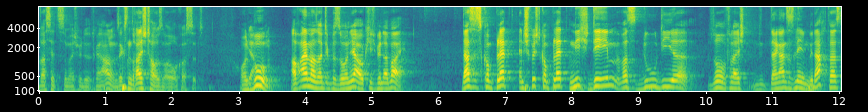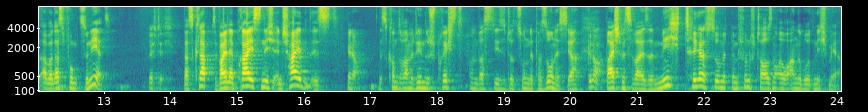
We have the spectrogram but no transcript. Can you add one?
was jetzt zum Beispiel, keine Ahnung, 36.000 Euro kostet. Und Ja. boom, auf einmal sagt die Person, ja, okay, ich bin dabei. Das ist komplett, entspricht komplett nicht dem, was du dir so vielleicht dein ganzes Leben gedacht hast, aber das funktioniert. Richtig. Das klappt, weil der Preis nicht entscheidend ist. Genau. Das kommt darauf an, mit wem du sprichst und was die Situation der Person ist, ja. Genau. Beispielsweise, mich triggerst du mit einem 5000 Euro Angebot nicht mehr.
